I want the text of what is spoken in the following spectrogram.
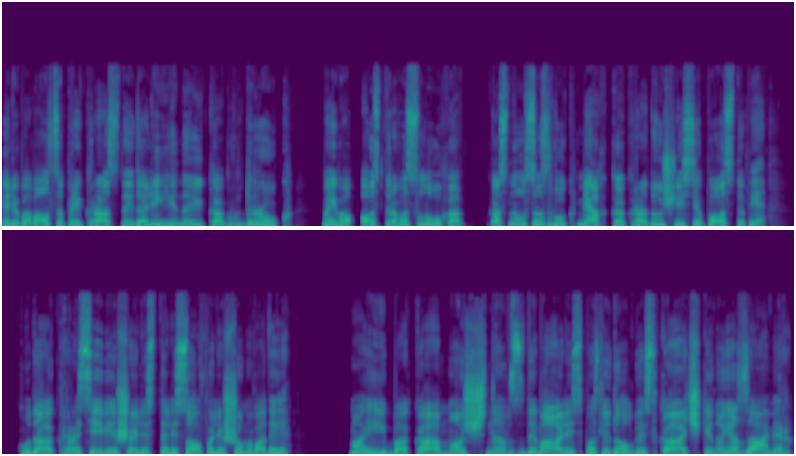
и любовался прекрасной долиной, как вдруг моего острого слуха коснулся звук мягко крадущейся поступи — Куда красивее шелеста лесов или шума воды. Мои бока мощно вздымались после долгой скачки, но я замер,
